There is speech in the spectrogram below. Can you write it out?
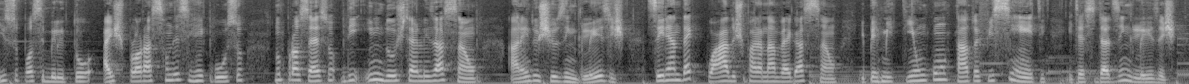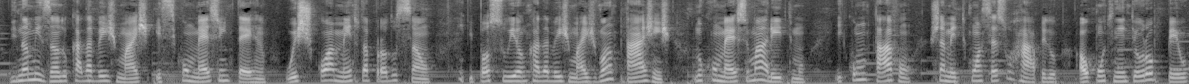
isso possibilitou a exploração desse recurso no processo de industrialização. além dos rios ingleses, serem adequados para a navegação e permitiam um contato eficiente entre as cidades inglesas, dinamizando cada vez mais esse comércio interno, o escoamento da produção, e possuíam cada vez mais vantagens no comércio marítimo e contavam justamente com acesso rápido ao continente europeu,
